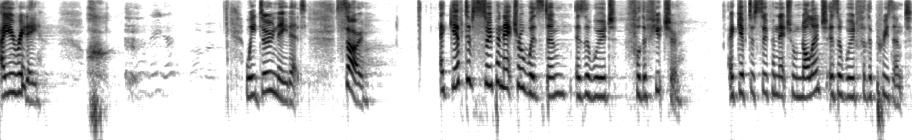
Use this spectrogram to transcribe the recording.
Are you ready? We do need it. So, a gift of supernatural wisdom is a word for the future. A gift of supernatural knowledge is a word for the present.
